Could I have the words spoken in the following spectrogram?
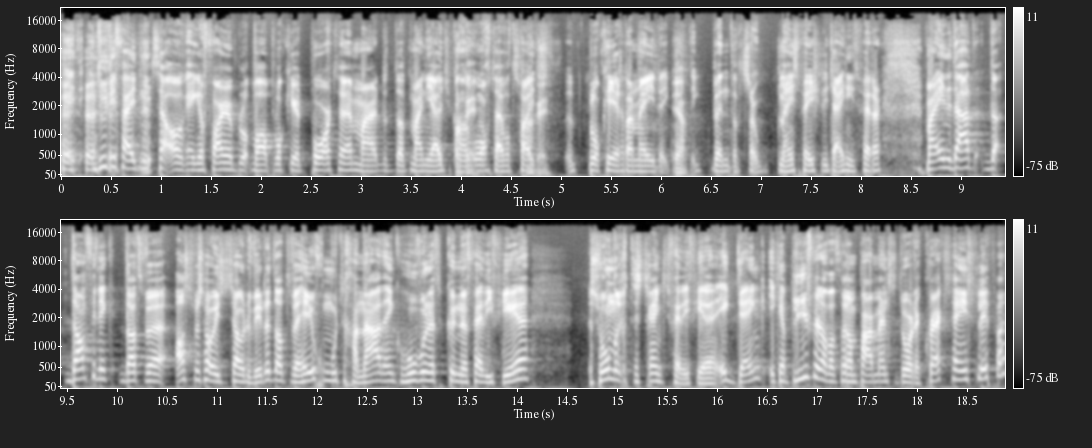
het, het- doet in feite hetzelfde. Kijk, een firewall blokkeert poorten, maar dat, dat maakt niet uit. Je kan Oké. ook ongetwijfeld sites Oké. blokkeren daarmee. Ik, Ja. ik ben, dat is ook mijn specialiteit niet verder. Maar inderdaad, da- dan vind ik dat we, als we zoiets zouden willen... dat we heel goed moeten gaan nadenken hoe we het kunnen verifiëren Zonder het te streng te verifiëren. Ik denk, ik heb liever dat er een paar mensen door de cracks heen slippen.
